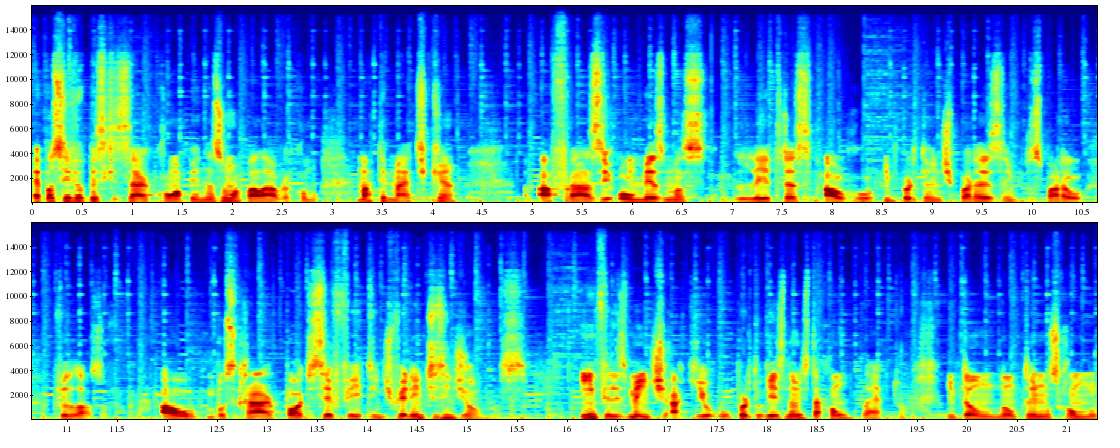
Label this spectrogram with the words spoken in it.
É possível pesquisar com apenas uma palavra, como matemática, a frase ou mesmas letras, algo importante para exemplos para o filósofo. Ao buscar, pode ser feito em diferentes idiomas. Infelizmente, aqui o português não está completo, então não temos como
